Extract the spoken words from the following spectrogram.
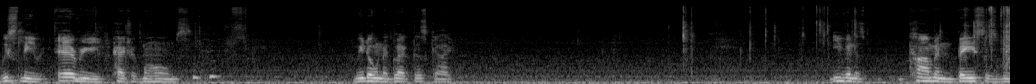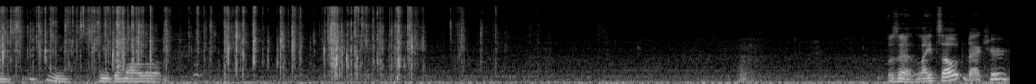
We sleeve every Patrick Mahomes. we don't neglect this guy. Even as common bases, we, we sleeve them all up. Was that lights out back here?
